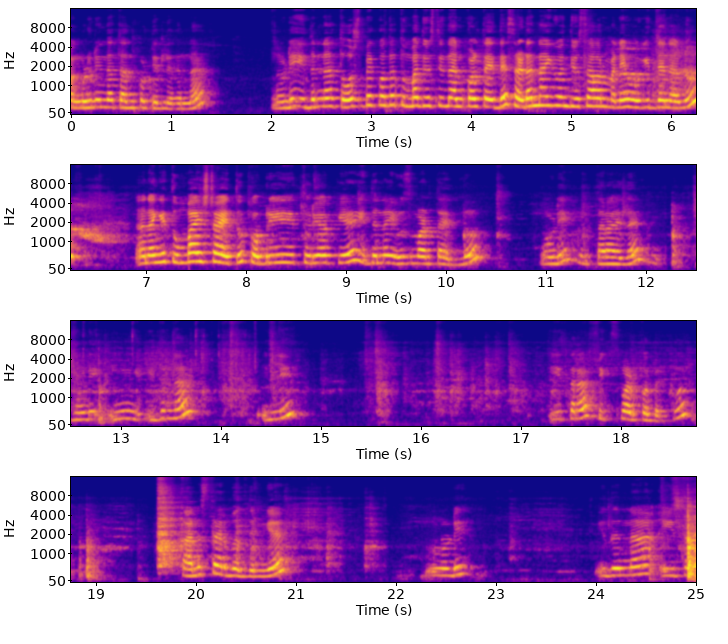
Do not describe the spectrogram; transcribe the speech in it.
ಮಂಗಳೂರಿಂದ ತಂದು ಕೊಟ್ಟಿದ್ಲು ಇದನ್ನು. ನೋಡಿ, ಇದನ್ನು ತೋರಿಸ್ಬೇಕು ಅಂತ ತುಂಬ ದಿವಸದಿಂದ ಅಂದ್ಕೊಳ್ತಾ ಇದ್ದೆ. ಸಡನ್ನಾಗಿ ಒಂದು ದಿವಸ ಅವ್ರ ಮನೆಗೆ ಹೋಗಿದ್ದೆ ನಾನು. ನನಗೆ ತುಂಬ ಇಷ್ಟ ಆಯಿತು. ಕೊಬ್ಬರಿ ತುರಿಯೋಕ್ಕೆ ಇದನ್ನು ಯೂಸ್ ಮಾಡ್ತಾ ಇದ್ಲು. ನೋಡಿ, ಈ ಥರ ಇದೆ. ನೋಡಿ ಹಿಂಗೆ ಇದನ್ನು ಇಲ್ಲಿ ಈ ಥರ ಫಿಕ್ಸ್ ಮಾಡ್ಕೋಬೇಕು. ಕಾಣಿಸ್ತಾ ಇರ್ಬೋದು ನಿಮಗೆ? ನೋಡಿ, ಇದನ್ನು ಈ ಥರ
